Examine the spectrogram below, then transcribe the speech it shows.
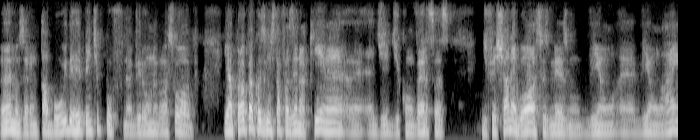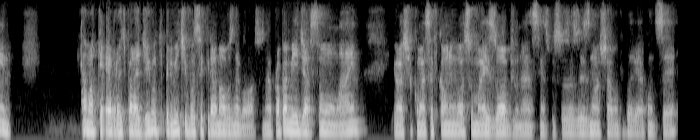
anos era um tabu e de repente, puf, né, virou um negócio óbvio. E a própria coisa que a gente está fazendo aqui, né, é, é de, de conversas de fechar negócios mesmo via, é, via online, é uma quebra de paradigma que permite você criar novos negócios. Né? A própria mediação online, eu acho que começa a ficar um negócio mais óbvio, né? Assim, as pessoas às vezes não achavam que poderia acontecer.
